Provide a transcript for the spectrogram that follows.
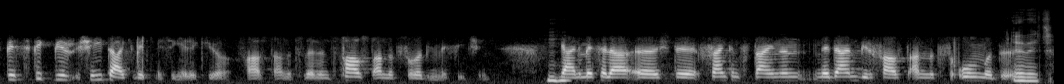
spesifik bir şeyi takip etmesi gerekiyor Faust anlatılarının, Faust anlatısı olabilmesi için. Yani mesela e, işte Frankenstein'ın neden bir Faust anlatısı olmadığı. Evet.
